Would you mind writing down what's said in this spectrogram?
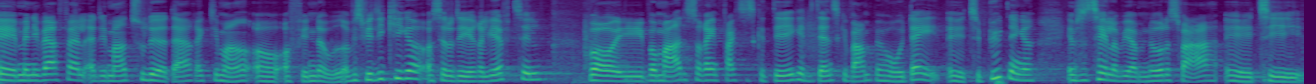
øh, men i hvert fald er det meget tydeligt, at der er rigtig meget at, at finde derude. Og hvis vi lige kigger og sætter det i relief til, hvor, øh, hvor meget det så rent faktisk skal dække af de danske varmebehov i dag øh, til bygninger, jamen så taler vi om noget, der svarer øh, til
